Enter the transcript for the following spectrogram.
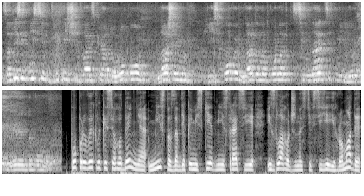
за 10 місяців 2025 року нашим військовим надано понад 17 мільйонів гривень допомоги. Попри виклики сьогодення, місто завдяки міській адміністрації і злагодженості всієї громади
